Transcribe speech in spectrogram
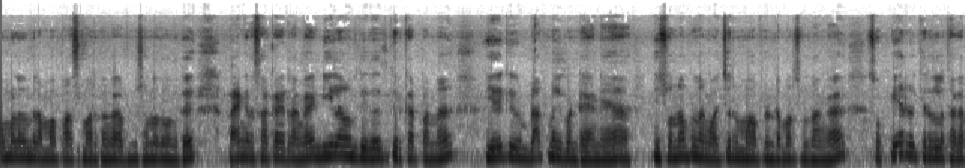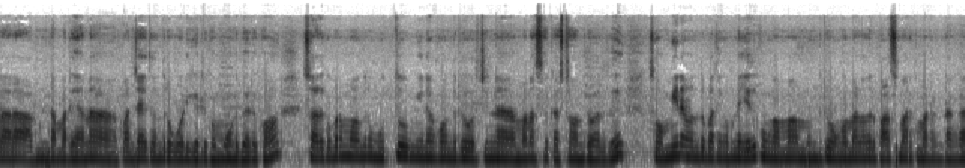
ஓமலை வந்து அம்மா பாசமாக இருக்காங்க அப்படின்னு சொன்னது வந்துட்டு பயங்கர சாக்காயிடுறாங்க நீலாம் வந்துட்டு எதுக்கு ரெக்கார்ட் பண்ண? எதுக்கு பிளாக்மெயில் பண்ணிட்டேன் என்னைய? நீ சொன்னாப்புல நாங்கள் வரணுமா அப்படின்ற மாதிரி சொல்கிறாங்க ஸோ பேர் வைக்கிறதுல தகராறா அப்படின்ற மாதிரியான பஞ்சாயத்து வந்துட்டு ஓடிக்கிட்டு இருக்கும் மூணு பேருக்கும். ஸோ அதுக்கப்புறமா வந்துட்டு முத்து மீனாக்கு வந்துட்டு ஒரு சின்ன மனசு கஷ்டம் வந்துட்டு வருது. ஸோ மீனை வந்து பார்த்திங்க அப்படின்னா எதுக்கு உங்கள் அம்மா வந்துட்டு உங்கள் மேலே வந்து பாசமாக இருக்க மாட்டேன்ட்டாங்க?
